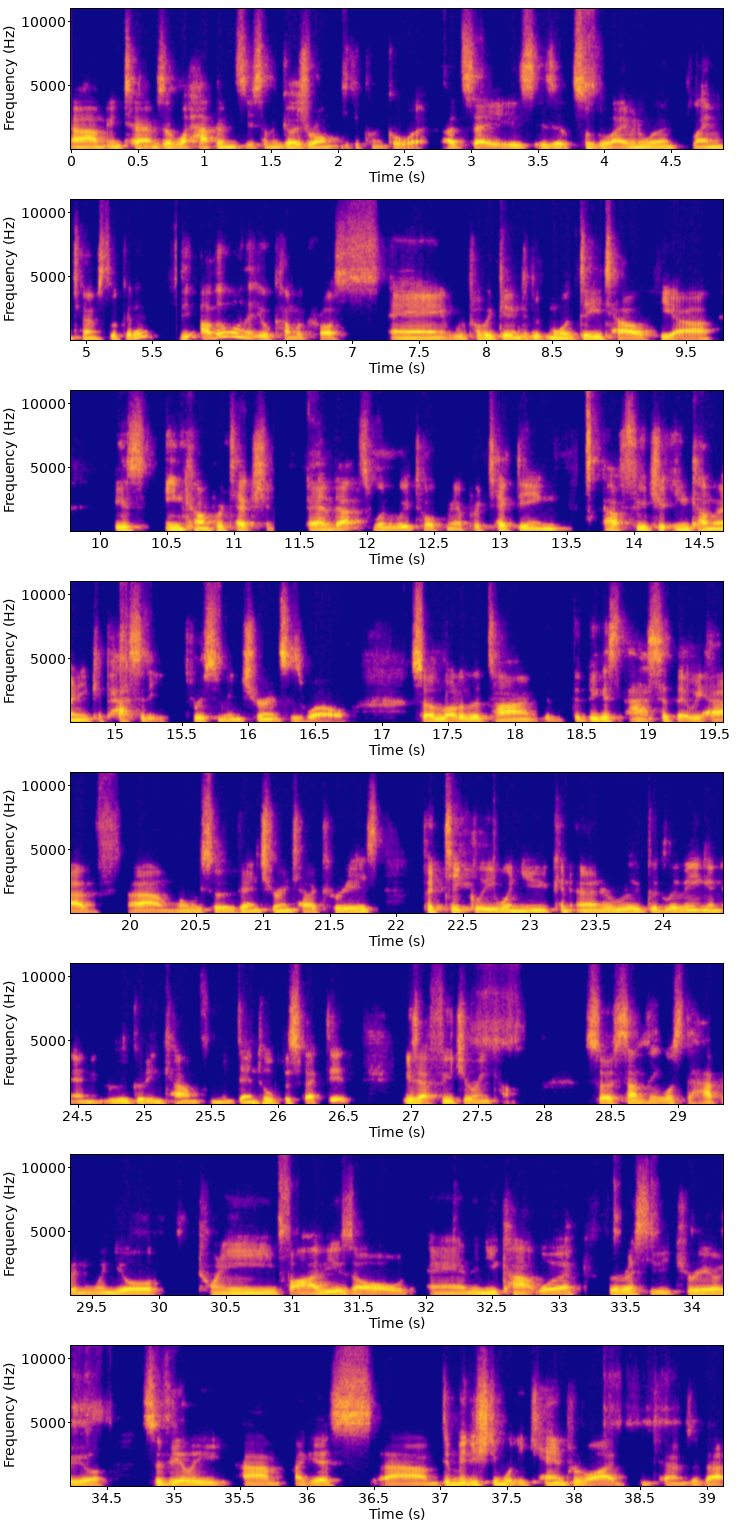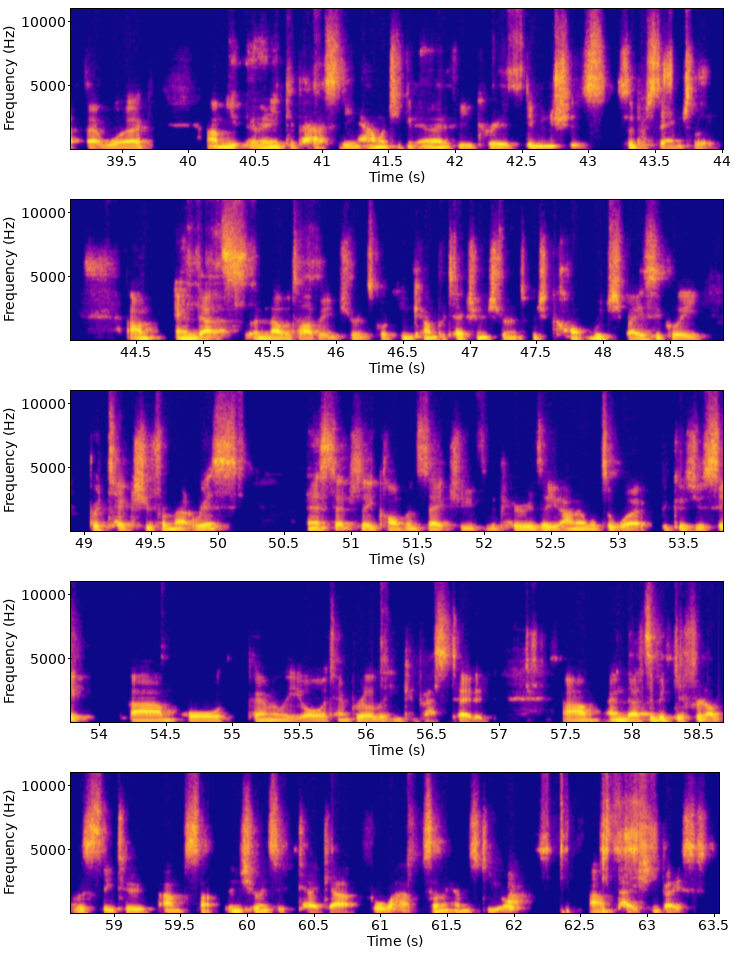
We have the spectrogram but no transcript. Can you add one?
um, in terms of what happens if something goes wrong with your clinical work. I'd say is is it sort of the layman word, layman terms look at it. The other one that you'll come across, and we'll probably get into a bit more detail here, is income protection, and that's when we're talking about protecting our future income earning capacity through some insurance as well. So a lot of the time, the, the biggest asset that we have um, when we sort of venture into our careers, particularly when you can earn a really good living and, and really good income from a dental perspective, is our future income. So if something was to happen when you're 25 years old and then you can't work for the rest of your career or you're severely, um, I guess, um, diminished in what you can provide in terms of that that work, um, your earning capacity and how much you can earn for your career diminishes substantially. Um, and that's another type of insurance called income protection insurance, which which basically protects you from that risk and essentially compensates you for the periods that you're unable to work because you're sick um, or permanently or temporarily incapacitated. Um, and that's a bit different, obviously, to um, insurance that you take out for what something happens to your um, patient base.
